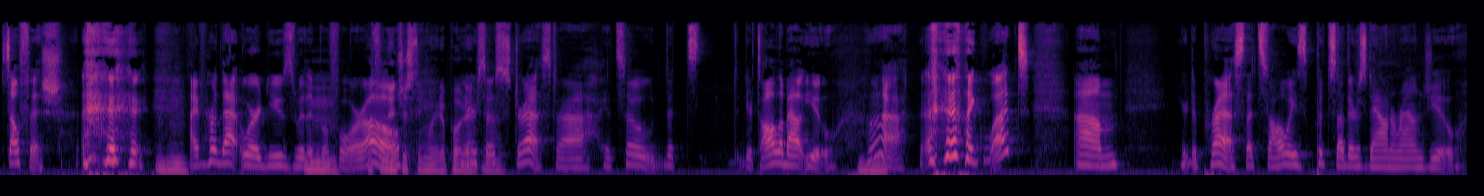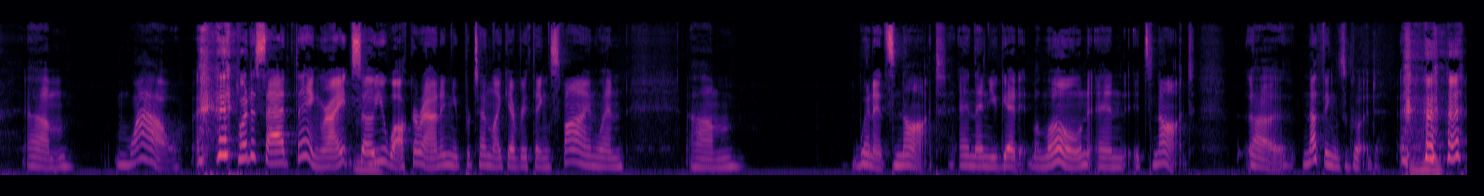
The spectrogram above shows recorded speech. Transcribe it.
selfish. I've heard that word used with it before. Mm-hmm. Mm. That's oh, an interesting way to put it. you're so yeah. stressed. Ah, it's so that's it's all about you. Mm-hmm. Ah. like what? Um, you're depressed. That's always puts others down around you. Um, wow, what a sad thing, right? Mm-hmm. So you walk around and you pretend like everything's fine when, um, when it's not, and then you get it alone and it's not. Uh, nothing's good. Mm-hmm. but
